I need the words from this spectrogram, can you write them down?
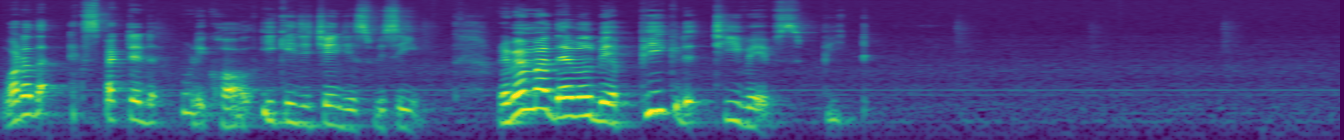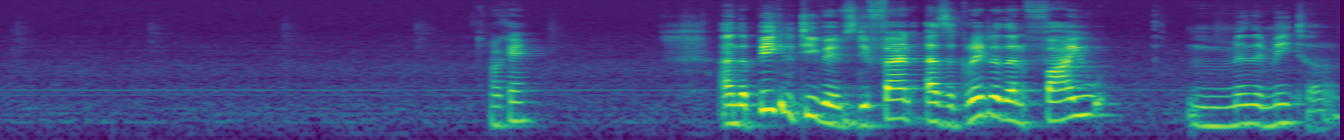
what are the expected what you call EKG changes we see? Remember there will be a peaked T waves, peaked. Okay, and the peak T waves defined as greater than 5 millimeter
